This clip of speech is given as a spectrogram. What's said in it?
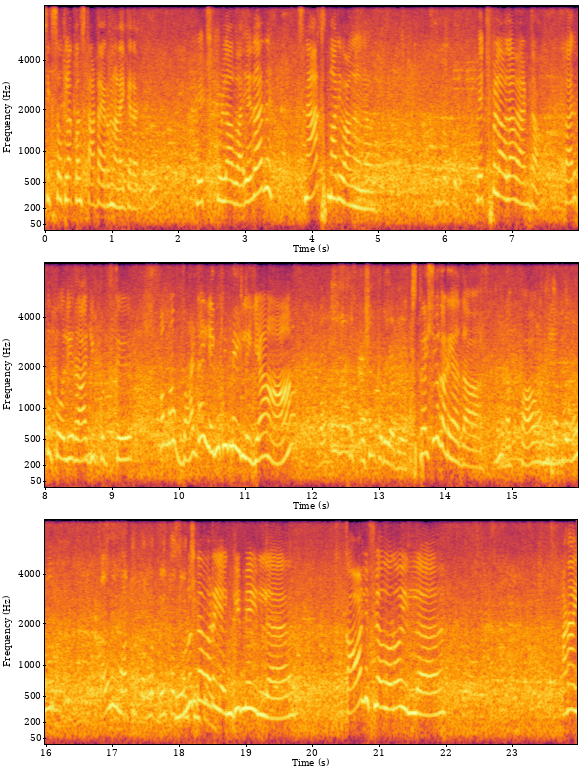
சிக்ஸ் ஓ கிளாக்லாம் ஸ்டார்ட் ஆயிரும்னு நினைக்கிறேன். வெஜ் புலாவா ஏதாவது ஸ்நாக்ஸ் மாதிரி வாங்குங்க. வெஜ் புலாவெலாம் வேண்டாம். பருப்பு போலி ராகி புட்டு. ஆமாம் வடை எங்கேயுமே இல்லையா? ஸ்பெஷல் கிடையாது. ஸ்பெஷல் கிடையாதா? உளுந்த வடை எங்கேயுமே இல்லை. காலிஃப்ளவரும் இல்லை. ஆனால்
